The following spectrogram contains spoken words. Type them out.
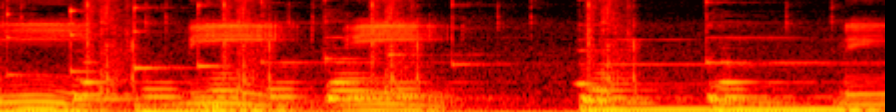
นี่นี่นี่นี่นี่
